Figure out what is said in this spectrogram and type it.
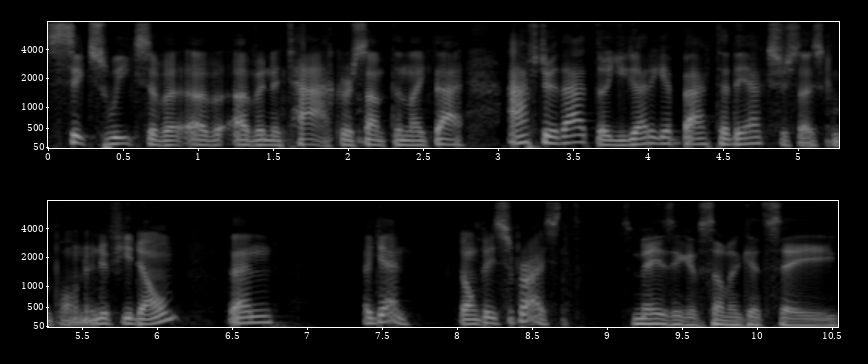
six weeks of, a, of, of an attack or something like that. After that, though, you got to get back to the exercise component. If you don't, then again, don't be surprised. It's amazing if someone gets a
